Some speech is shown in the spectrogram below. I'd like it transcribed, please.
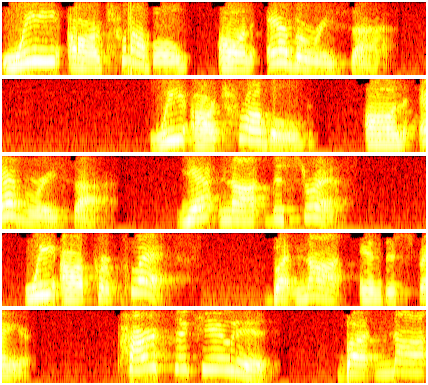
We are troubled on every side. We are troubled on every side, yet not distressed we are perplexed, but not in despair. Persecuted, but not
